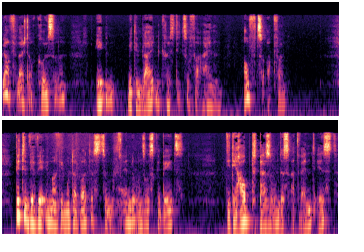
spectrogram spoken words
ja vielleicht auch größere, eben mit dem Leiden Christi zu vereinen, aufzuopfern. Bitten wir wie immer die Mutter Gottes zum Ende unseres Gebets, die die Hauptperson des Advent ist,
